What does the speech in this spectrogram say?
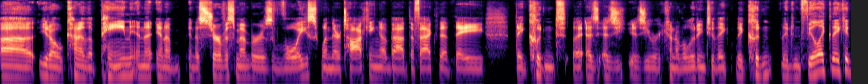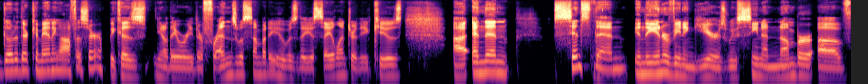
uh, you know, kind of the pain in a in a in a service member's voice when they're talking about the fact that they they couldn't, uh, as as as you were kind of alluding to, they they couldn't, they didn't feel like they could go to their commanding officer because you know they were either friends with somebody who was the assailant or the accused, uh, and then since then, in the intervening years, we've seen a number of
